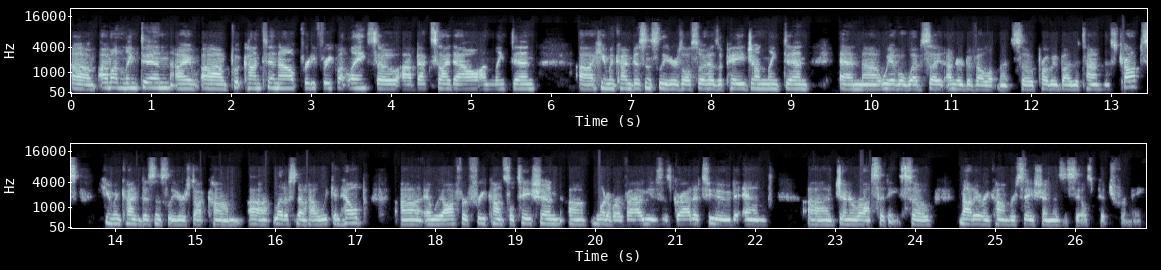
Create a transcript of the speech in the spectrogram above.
Um, I'm on LinkedIn. I um, put content out pretty frequently. So, uh, Beck Sydow on LinkedIn. Uh, Humankind Business Leaders also has a page on LinkedIn, and uh, we have a website under development. So, probably by the time this drops, humankindbusinessleaders.com. Uh, let us know how we can help. Uh, and we offer free consultation. Uh, one of our values is gratitude and uh, generosity. So, not every conversation is a sales pitch for me.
